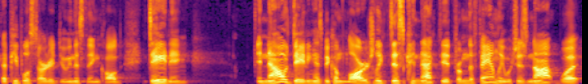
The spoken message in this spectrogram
that people started doing this thing called dating. And now dating has become largely disconnected from the family, which is not what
